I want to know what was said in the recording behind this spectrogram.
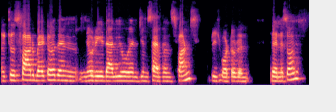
which was far better than you know, Ray Dalio and Jim Simons funds, Bridgewater and Renaissance.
